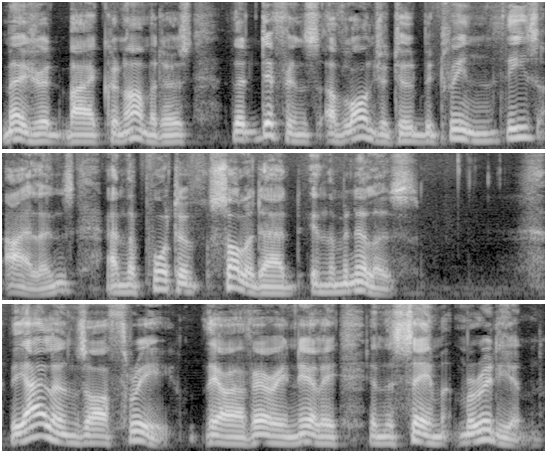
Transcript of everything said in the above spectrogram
measured by chronometers the difference of longitude between these islands and the port of Soledad in the Malinas. The islands are three. They are very nearly in the same meridian.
